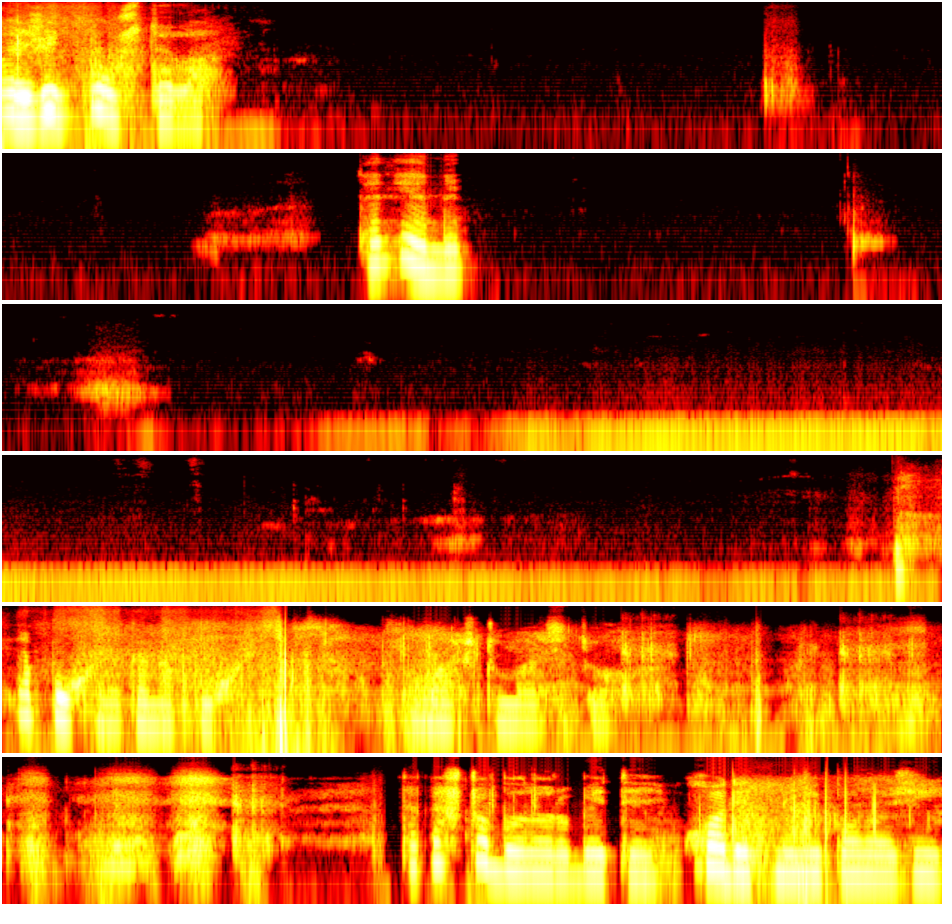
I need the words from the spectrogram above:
Майже відпустила. Та ні, не. Напухне та напухне. Мащу мастю. Так Так а що було робити? Ходить мені по нозі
